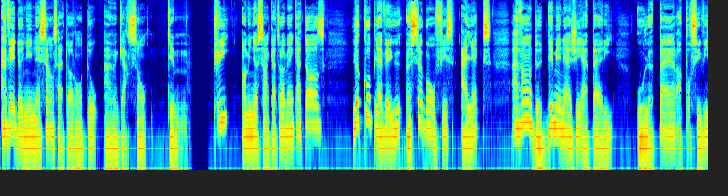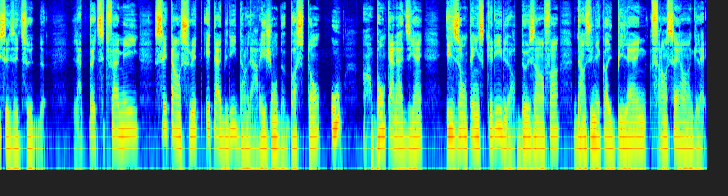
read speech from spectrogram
avait donné naissance à Toronto à un garçon, Tim. Puis, en 1994, le couple avait eu un second fils, Alex, avant de déménager à Paris, où le père a poursuivi ses études. La petite famille s'est ensuite établie dans la région de Boston où, en bon canadien, ils ont inscrit leurs deux enfants dans une école bilingue français-anglais.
